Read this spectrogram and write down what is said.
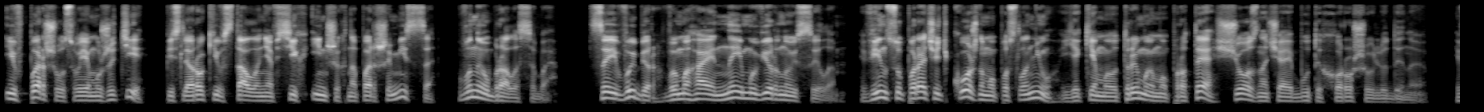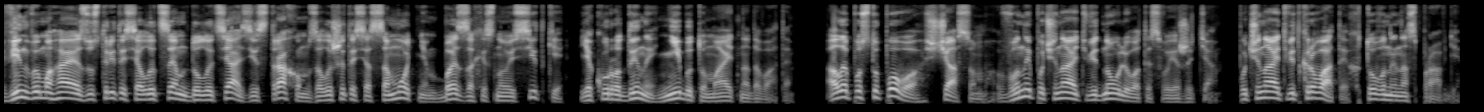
І вперше у своєму житті, після років ставлення всіх інших на перше місце, вони обрали себе. Цей вибір вимагає неймовірної сили. Він суперечить кожному посланню, яке ми отримуємо про те, що означає бути хорошою людиною. Він вимагає зустрітися лицем до лиця зі страхом залишитися самотнім без захисної сітки, яку родини нібито мають надавати. Але поступово з часом вони починають відновлювати своє життя, починають відкривати, хто вони насправді,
